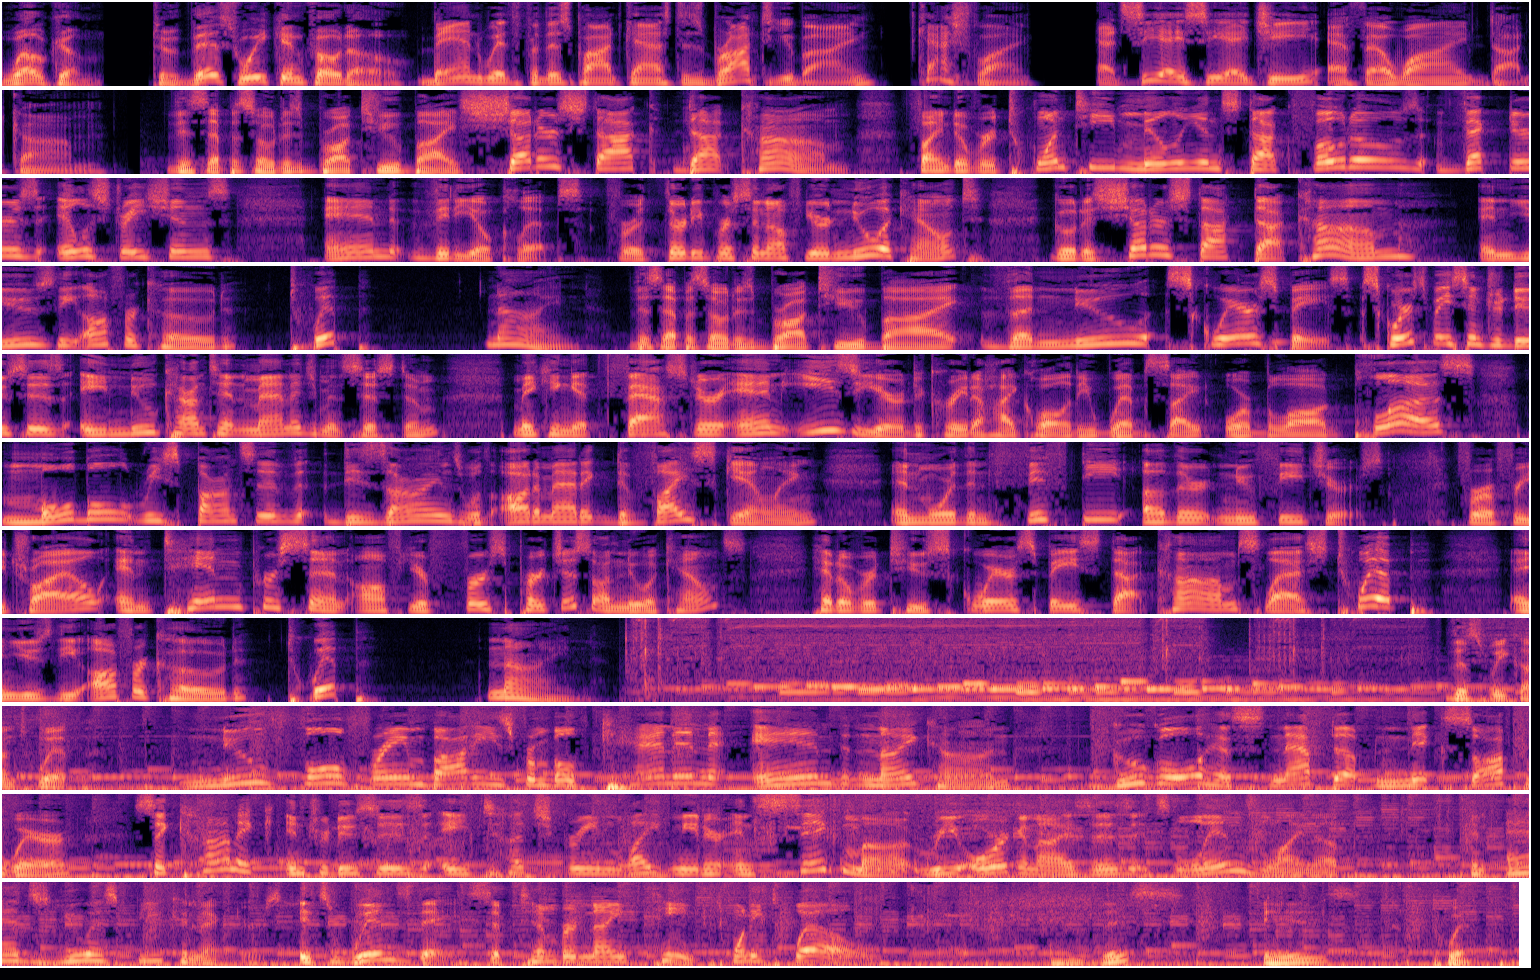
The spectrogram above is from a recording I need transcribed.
Welcome to This Week in Photo. Bandwidth for this podcast is brought to you by CacheFly at C-A-C-H-E-F-L-Y dot com. This episode is brought to you by Shutterstock.com. Find over 20 million stock photos, vectors, illustrations, and video clips. For 30% off your new account, go to Shutterstock.com and use the offer code TWIP9. This episode is brought to you by the new Squarespace. Squarespace introduces a new content management system, making it faster and easier to create a high quality website or blog, plus mobile responsive designs with automatic device scaling and more than 50 other new features. For a free trial and 10% off your first purchase on new accounts, head over to squarespace.com slash TWIP and use the offer code TWIP 9. This week on TWIP, new full frame bodies from both Canon and Nikon. Google has snapped up Nik software. Sekonic introduces a touchscreen light meter, and Sigma reorganizes its lens lineup and adds USB connectors. It's Wednesday, September 19th, 2012. And this is TWIP.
